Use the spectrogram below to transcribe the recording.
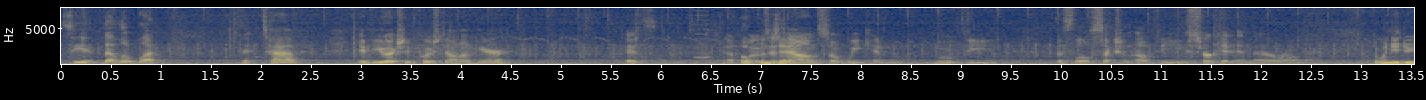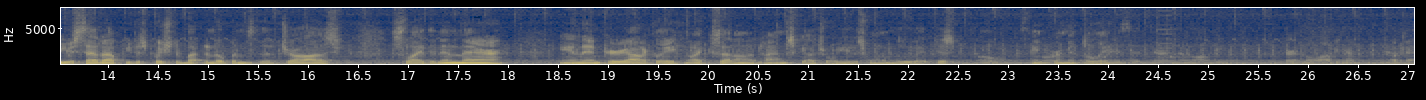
See it, that little black th- tab? If you actually push down on here, it's It moves opens it, it. down so we can move the this little section of the circuit in there around there. So when you do your setup, you just push the button, it opens the jaws, slide it in there, and then periodically, like I said, on a time schedule, you just want to move it, just incrementally. They're in the lobby. They're in the lobby now. Okay.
